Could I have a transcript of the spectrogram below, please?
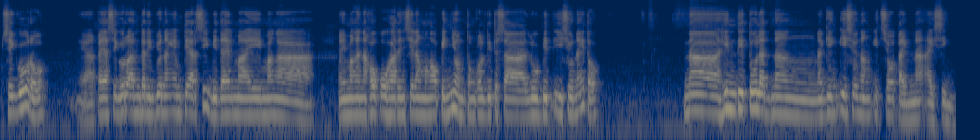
siguro yeah, kaya siguro under review ng MTRCB dahil may mga may mga nakukuha rin silang mga opinion tungkol dito sa lubid issue na ito na hindi tulad ng naging issue ng It's Showtime na icing.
